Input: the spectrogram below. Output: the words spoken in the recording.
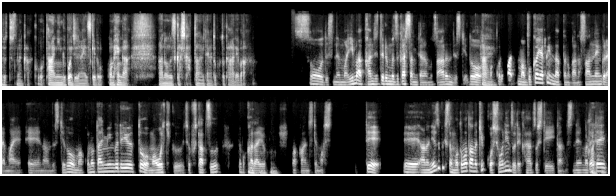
ちょっとなんか、こう、ターニングポイントじゃないですけど、この辺が、あの、難しかったな、みたいなところとかあれば、そうですね、まあ、今感じてる難しさみたいなのもあるんですけど、はい、まあ、これは、まあ、僕は役になったのが3年ぐらい前、えー、なんですけど、まあ、このタイミングで言うと、まあ、大きく2つやっぱ課題をまあ感じてまして、であのニュースピックスはもともと結構少人数で開発していたんですね。まあ、大体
